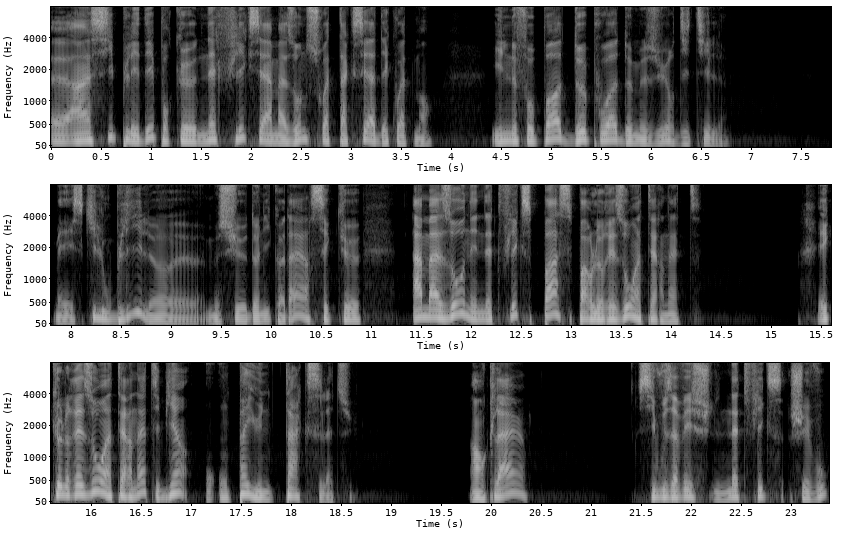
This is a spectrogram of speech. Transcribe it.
euh, a ainsi plaidé pour que Netflix et Amazon soient taxés adéquatement. Il ne faut pas deux poids, deux mesures, dit-il. Mais ce qu'il oublie, là, M. Denis Coder, c'est que Amazon et Netflix passent par le réseau Internet. Et que le réseau Internet, eh bien, on paye une taxe là-dessus. En clair, si vous avez Netflix chez vous,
